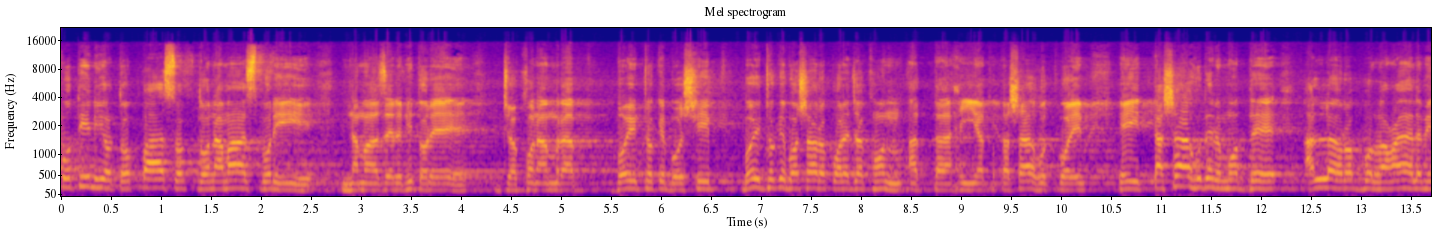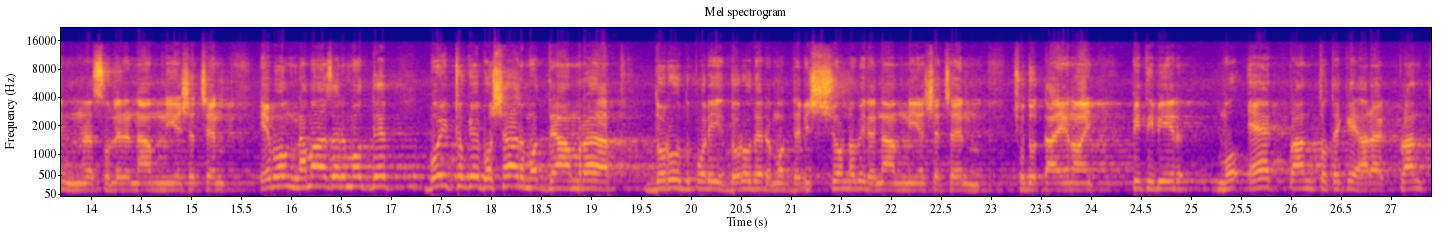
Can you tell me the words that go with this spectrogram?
প্রতিনিয়ত পাঁচ ওয়াক্ত নামাজ পড়ি। নামাজের ভিতরে যখন আমরা বৈঠকে বসি, বৈঠকে বসার পরে যখন আত্মা হিয়াত তাসাহুদ পড়ে, এই তাসাহুদের মধ্যে আল্লাহ রব্বুল আলামিন রাসূলের নাম নিয়ে এসেছেন এবং নামাজের মধ্যে, বৈঠকে বসার মধ্যে আমরা দরুদ পড়ি, দরুদের মধ্যে বিশ্ব নবীর নাম নিয়ে এসেছেন। শুধু তাই নয়, পৃথিবীর এক প্রান্ত থেকে আর এক প্রান্ত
